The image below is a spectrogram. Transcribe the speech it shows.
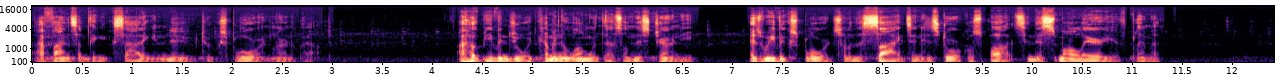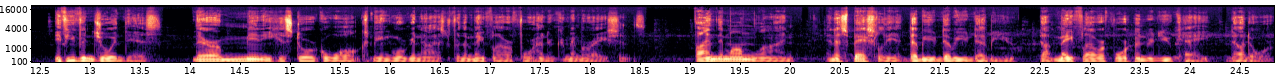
I find something exciting and new to explore and learn about. I hope you've enjoyed coming along with us on this journey as we've explored some of the sites and historical spots in this small area of Plymouth. If you've enjoyed this, there are many historical walks being organized for the Mayflower 400 commemorations. Find them online and especially at www.mayflower400uk.org.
